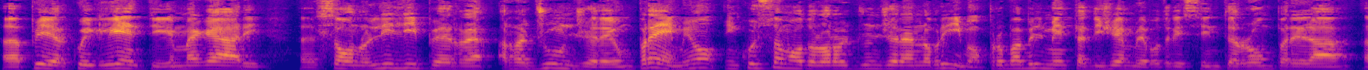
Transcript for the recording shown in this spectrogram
eh, per quei clienti che magari eh, sono lì lì per raggiungere un premio. In questo modo lo raggiungeranno prima. Probabilmente a dicembre potresti interrompere la uh,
